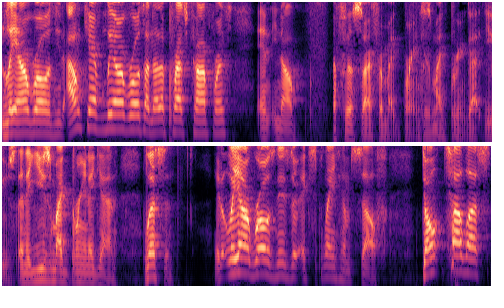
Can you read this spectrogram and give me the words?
Leon Rose, I don't care if Leon Rose another press conference, and you know, I feel sorry for Mike Breen because Mike Breen got used, and they used Mike Breen again. Listen, Leon Rose needs to explain himself. Don't tell us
